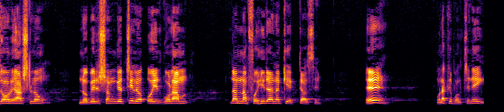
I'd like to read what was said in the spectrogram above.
দৌড়ে আসলো। নবীর সঙ্গে ছিল ওই গোলাম তার নাম ফহিরা নাকি একটা আছে। হ্যাঁ ওনাকে বলছেন, এই,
